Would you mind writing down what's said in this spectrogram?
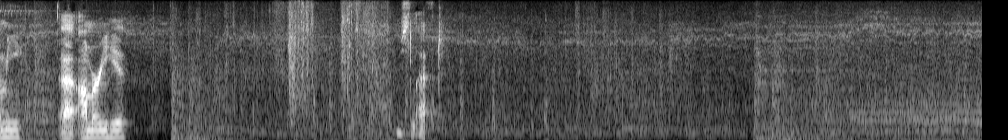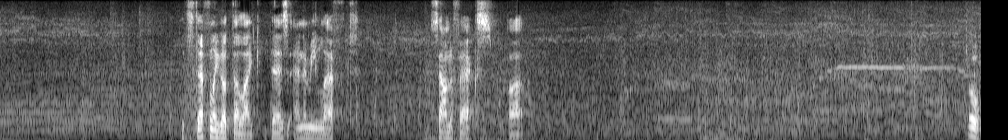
Army, uh, here. Who's left? It's definitely got the like, there's enemy left sound effects, but Oh.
